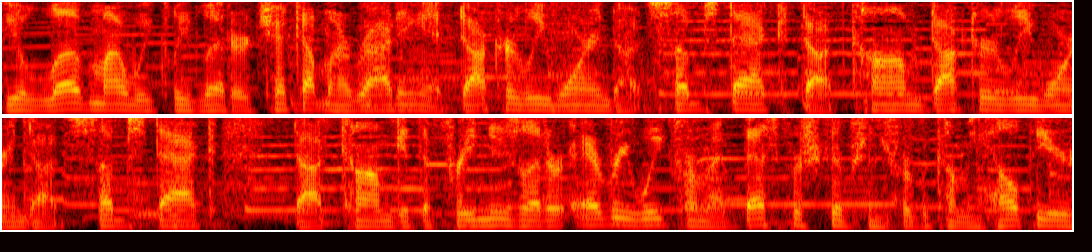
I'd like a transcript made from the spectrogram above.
you'll love my weekly letter. Check out my writing at drleewarren.substack.com, drleewarren.substack.com. Get the free newsletter every week for my best prescriptions for becoming healthier,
